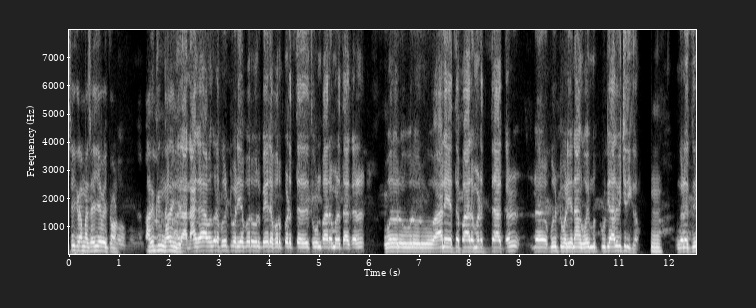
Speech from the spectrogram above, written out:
சீக்கிரமா செய்ய வைக்கணும். அதுக்கும் நாங்க அவங்கள வீட்டு வழியா போற ஒரு பேரை பொருட்படுத்தது தூண் பாரமெடுத்தாக்கள் ஒரு ஒரு ஒரு ஒரு ஆலயத்தை பாரமெடுத்தாக்கள் இல்ல வீட்டு வழியா நாங்க போய் முன்கூட்டி அறிவிச்சிருக்கிறோம். உங்களுக்கு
